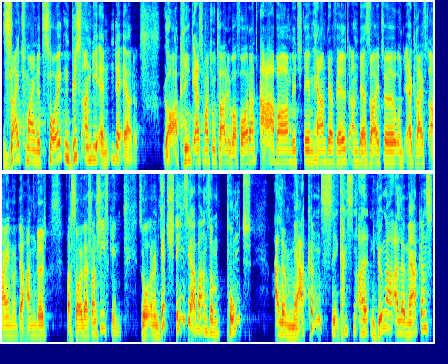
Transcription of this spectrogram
seid meine Zeugen bis an die Enden der Erde. Ja, klingt erstmal total überfordernd, aber mit dem Herrn der Welt an der Seite und er greift ein und er handelt, was soll da schon schiefgehen? So, und jetzt stehen sie aber an so einem Punkt, alle merken es, die ganzen alten Jünger, alle merken es,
